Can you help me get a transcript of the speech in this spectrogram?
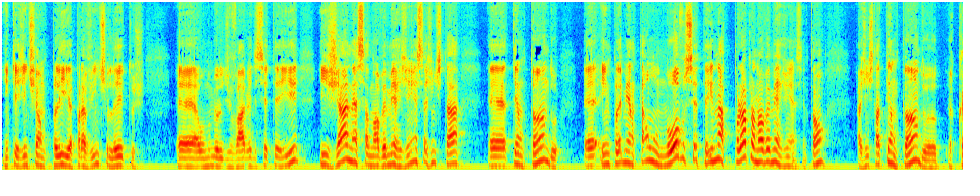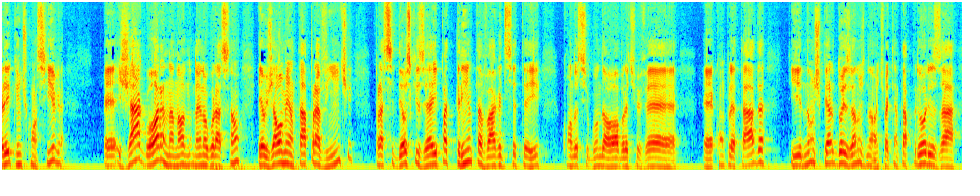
em que a gente amplia para 20 leitos é, o número de vagas de CTI e já nessa nova emergência a gente está é, tentando é, implementar um novo CTI na própria nova emergência. Então, a gente está tentando, eu, eu, creio que a gente consiga, é, já agora, na, na, inauguração, eu já aumentar para 20, para, se Deus quiser, ir para 30 vagas de CTI quando a segunda obra estiver é, completada. E não espero dois anos, não. A gente vai tentar priorizar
